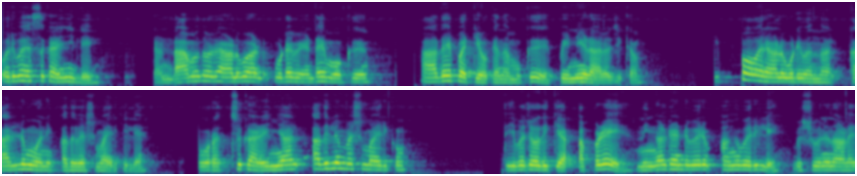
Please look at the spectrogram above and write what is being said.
ഒരു വയസ്സ് കഴിഞ്ഞില്ലേ? രണ്ടാമതൊരാൾ കൂടെ വേണ്ടേ മോക്ക്? അതേ പറ്റിയൊക്കെ നമുക്ക് പിന്നീട് ആലോചിക്കാം. ഇപ്പോൾ ഒരാൾ കൂടി വന്നാൽ കല്ലുമോന് അത് വിഷമായിരിക്കില്ലേ? കുറച്ച് കഴിഞ്ഞാൽ അതിലും വിഷമായിരിക്കും. ദീപ ചോദിക്കുക അപ്പോഴേ നിങ്ങൾ രണ്ടുപേരും അങ്ങ് വരില്ലേ വിഷുവിന് നാളെ?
